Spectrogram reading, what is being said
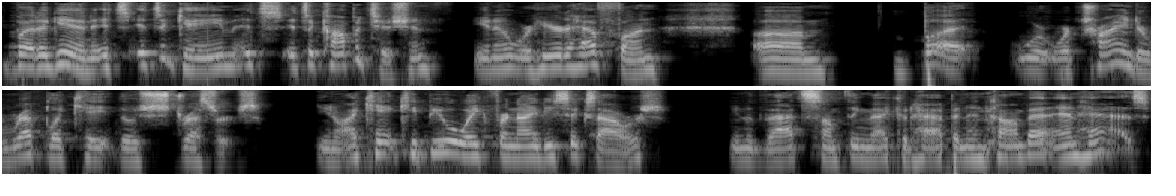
but again, it's, it's a game. It's, it's a competition. You know, we're here to have fun. Um, but we're, we're trying to replicate those stressors. You know, I can't keep you awake for 96 hours. You know, that's something that could happen in combat and has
